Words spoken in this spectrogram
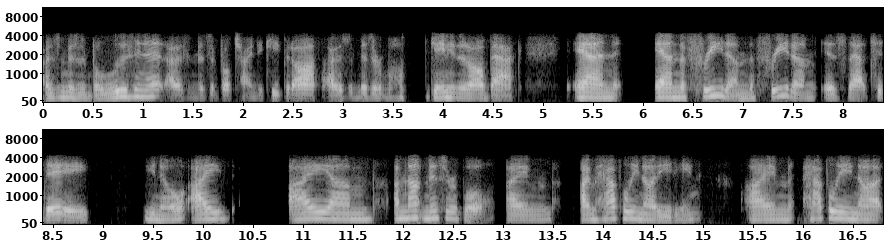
I was miserable losing it. I was miserable trying to keep it off. I was miserable gaining it all back. And and the freedom the freedom is that today you know i i um i'm not miserable. I'm i'm happily not eating I'm happily not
